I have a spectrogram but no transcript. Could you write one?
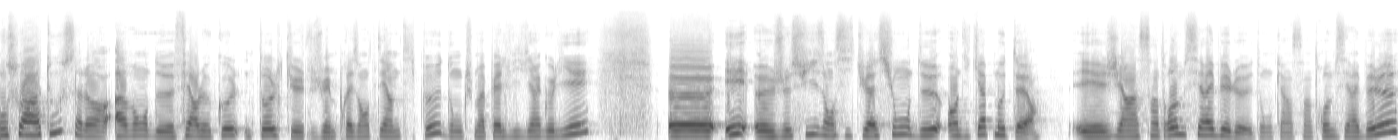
Bonsoir à tous. Alors, avant de faire le talk, je vais me présenter un petit peu. Donc, je m'appelle Vivien Gaulier euh, et euh, je suis en situation de handicap moteur. Et j'ai un syndrome cérébelleux. Donc, un syndrome cérébelleux,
